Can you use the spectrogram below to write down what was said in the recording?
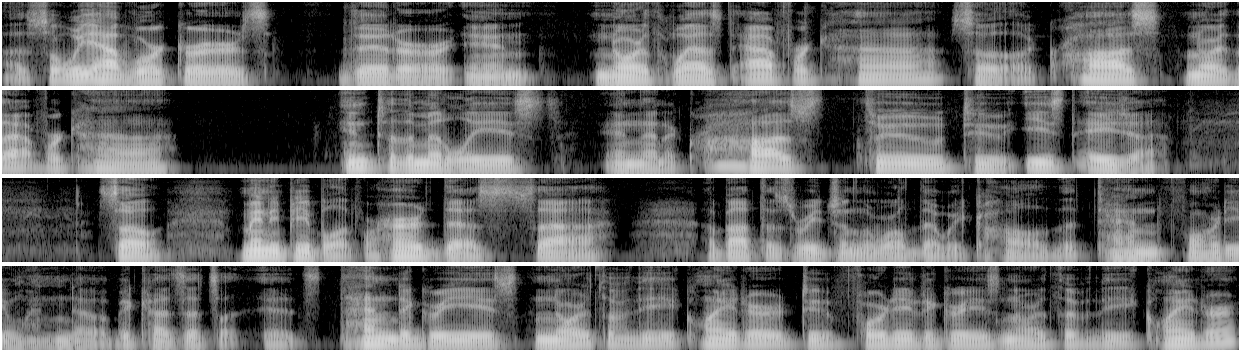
Uh, so we have workers that are in Northwest Africa, so across North Africa, into the Middle East, and then across through to East Asia. So many people have heard this uh, about this region of the world that we call the 1040 window because it's it's 10 degrees north of the equator to 40 degrees north of the equator,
